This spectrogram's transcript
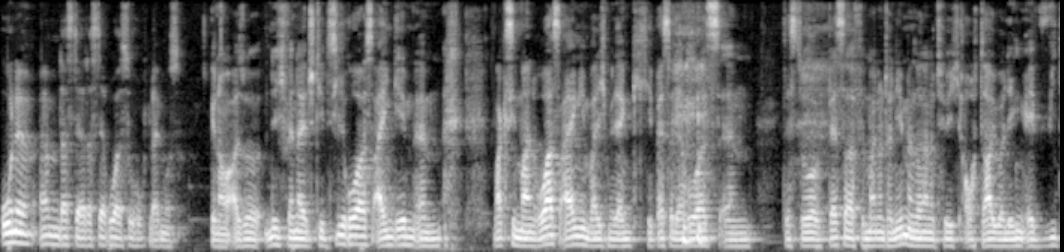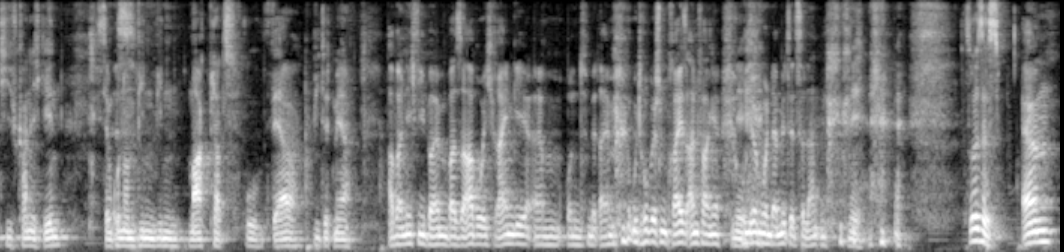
ohne ähm, dass der, dass der ROAS so hoch bleiben muss. Genau, also nicht, wenn da jetzt steht Ziel-ROAS eingeben, ähm, maximalen ROAS eingeben, weil ich mir denke, je besser der ROAS, ähm, desto besser für mein Unternehmen, sondern natürlich auch da überlegen, ey, wie tief kann ich gehen? Das ist ja im Grunde genommen wie ein, wie ein Marktplatz, wo wer bietet mehr. Aber nicht wie beim Bazar, wo ich reingehe ähm, und mit einem utopischen Preis anfange, nee. um irgendwo in der Mitte zu landen. Nee. so ist es. Ähm,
